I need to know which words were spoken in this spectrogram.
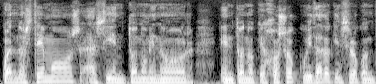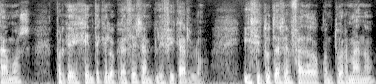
cuando estemos así en tono menor, en tono quejoso, cuidado a quien se lo contamos, porque hay gente que lo que hace es amplificarlo. Y si tú te has enfadado con tu hermano,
